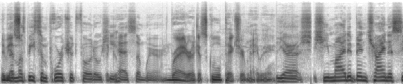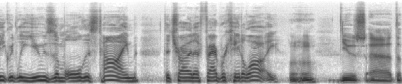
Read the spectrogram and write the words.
Maybe That must be some portrait photo she has somewhere. right, or like a school picture, maybe. Yeah, sh- she might have been trying to secretly use them all this time to try to fabricate a lie. Use uh, the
